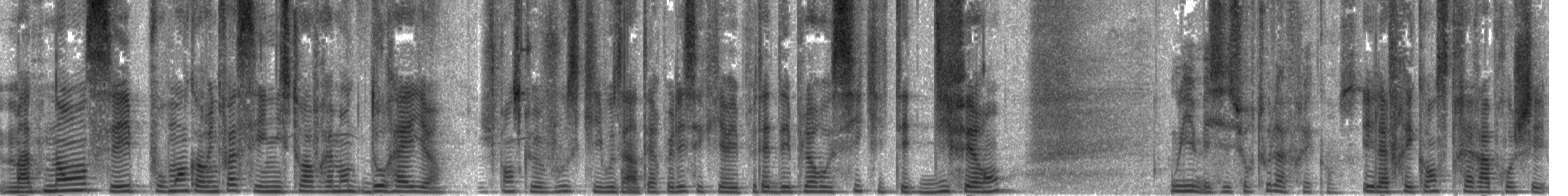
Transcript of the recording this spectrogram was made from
Maintenant, c'est pour moi encore une fois, c'est une histoire vraiment d'oreille. Je pense que vous, ce qui vous a interpellé, c'est qu'il y avait peut-être des pleurs aussi qui étaient différents. Oui, mais c'est surtout la fréquence. Et la fréquence très rapprochée.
